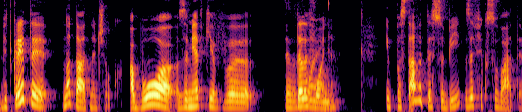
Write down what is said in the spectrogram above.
Відкрити нотатничок або замітки в телефоні. і поставити собі, зафіксувати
